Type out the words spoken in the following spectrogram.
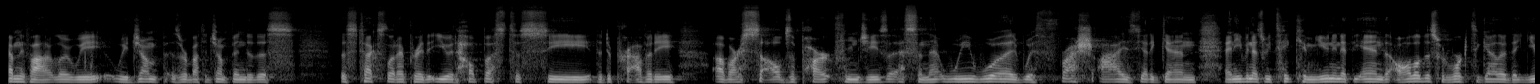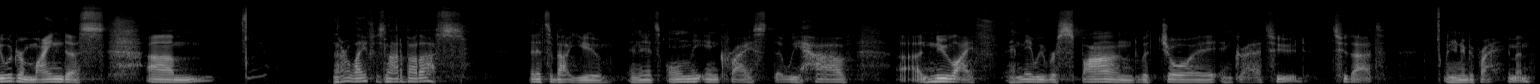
Heavenly Father, Lord, we, we jump, as we're about to jump into this this text, Lord, I pray that you would help us to see the depravity of ourselves apart from Jesus, and that we would, with fresh eyes yet again, and even as we take communion at the end, that all of this would work together, that you would remind us um, that our life is not about us, that it's about you, and that it's only in Christ that we have a new life, and may we respond with joy and gratitude to that. In your name we pray. Amen.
